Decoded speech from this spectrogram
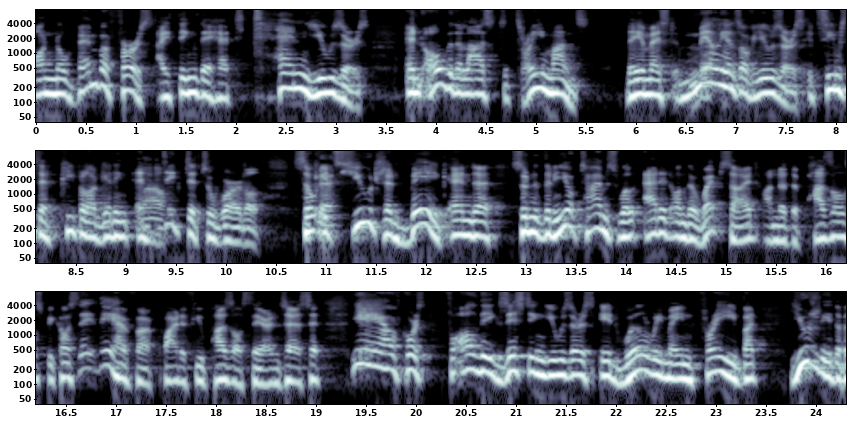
on November 1st. I think they had 10 users, and over the last three months, they amassed millions of users. It seems that people are getting wow. addicted to Wordle. So okay. it's huge and big. And uh, so the New York Times will add it on their website under the puzzles because they, they have uh, quite a few puzzles there. And uh, said, yeah, of course, for all the existing users, it will remain free. But usually the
